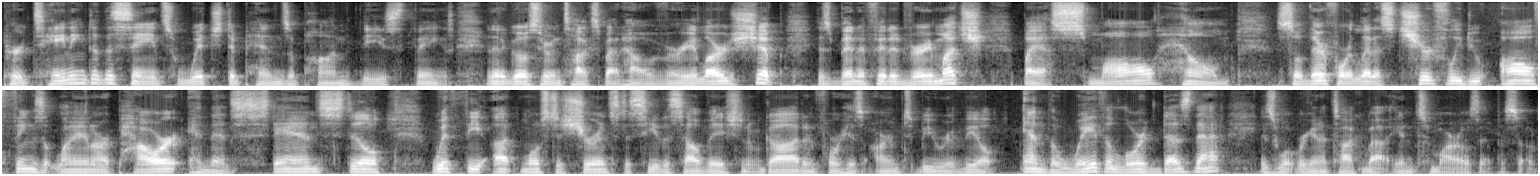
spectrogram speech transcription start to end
pertaining to the saints, which depends upon these things. And then it goes through and talks about how a very large ship is benefited very much by a small helm. So therefore, let us cheerfully do all things that lie in our power, and then stand still with the utmost assurance to see the salvation of God and for his arm to be revealed. And the way the Lord does that is what we're going to talk about in tomorrow's episode.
